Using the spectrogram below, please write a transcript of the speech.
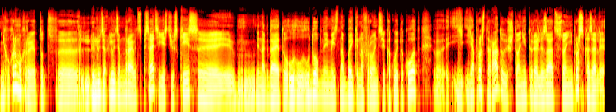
не хухры-мухры. Тут э, людям, людям нравится писать, есть use case, иногда это у, удобно иметь на бэке, на фронте какой-то код. Э, я просто радуюсь, что они эту реализацию, что они не просто сказали,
